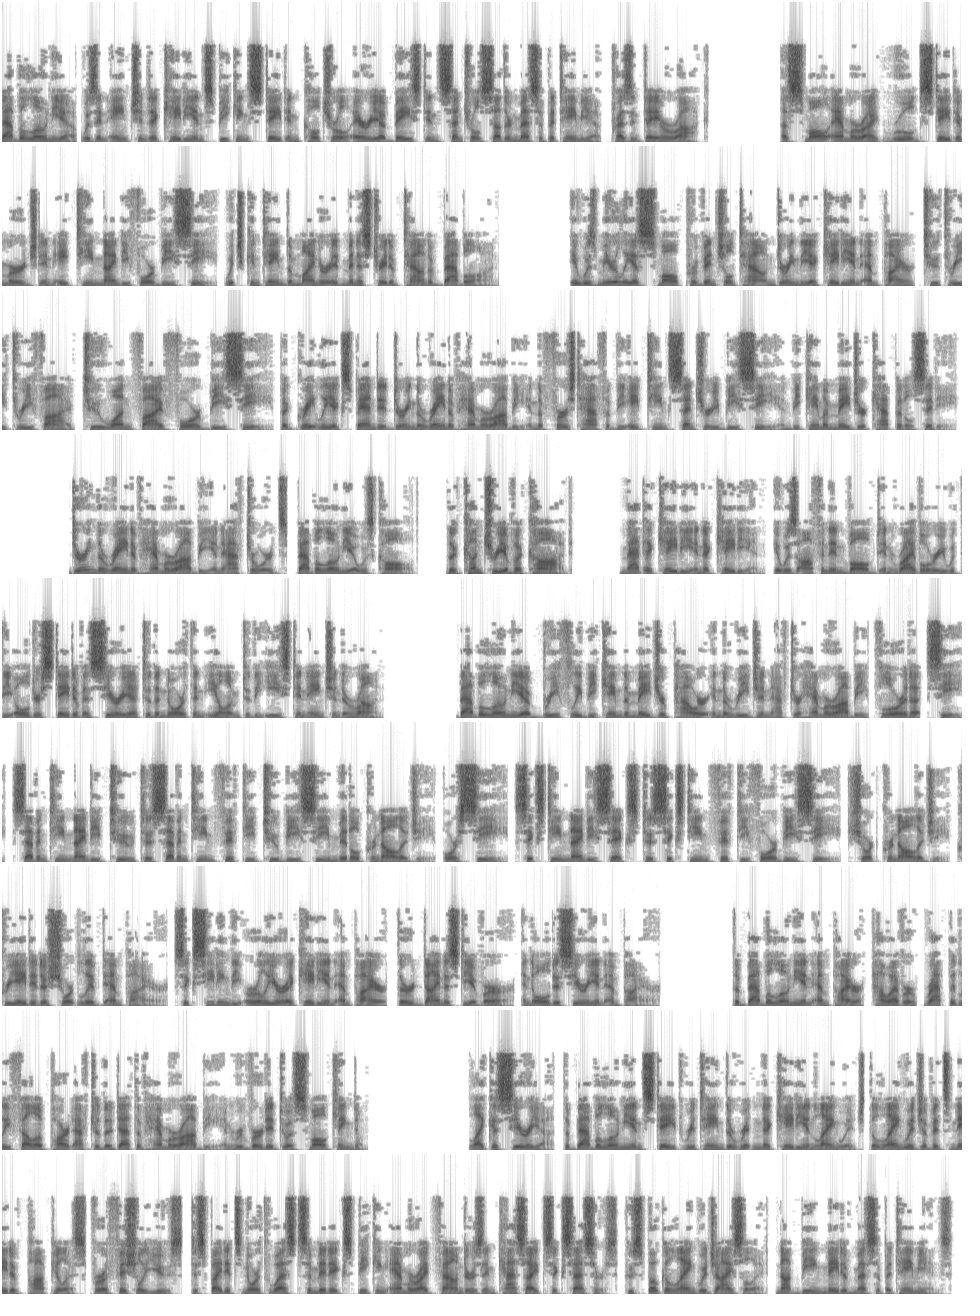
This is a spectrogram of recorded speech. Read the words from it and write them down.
Babylonia was an ancient Akkadian-speaking state and cultural area based in central southern Mesopotamia present-day Iraq. A small Amorite-ruled state emerged in 1894 BC, which contained the minor administrative town of Babylon. It was merely a small provincial town during the Akkadian Empire 2335–2154 BC but greatly expanded during the reign of Hammurabi in the first half of the 18th century BC and became a major capital city. During the reign of Hammurabi and afterwards, Babylonia was called, "...the country of Akkad." Mat Akkadi in Akkadian, it was often involved in rivalry with the older state of Assyria to the north and Elam to the east in ancient Iran. Babylonia briefly became the major power in the region after Hammurabi Florida, c. 1792–1752 BC Middle chronology, or c. 1696–1654 BC, short chronology created a short-lived empire, succeeding the earlier Akkadian Empire, 3rd dynasty of Ur, and Old Assyrian Empire. The Babylonian Empire, however, rapidly fell apart after the death of Hammurabi and reverted to a small kingdom. Like Assyria, the Babylonian state retained the written Akkadian language the language of its native populace for official use, despite its northwest Semitic-speaking Amorite founders and Kassite successors, who spoke a language isolate, not being native Mesopotamians.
